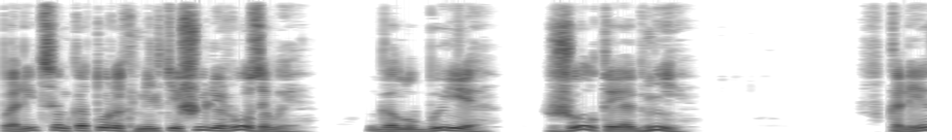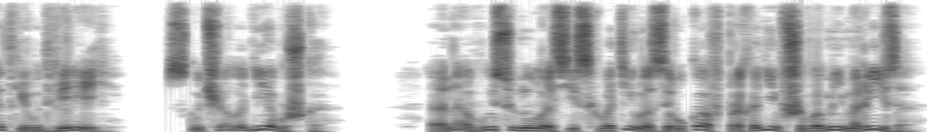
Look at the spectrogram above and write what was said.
по лицам которых мельтешили розовые, голубые, желтые огни. В клетке у дверей скучала девушка. Она высунулась и схватила за рукав проходившего мимо Риза.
